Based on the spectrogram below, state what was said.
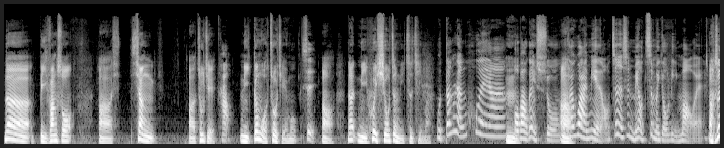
那比方说啊、像啊、朱姐，好，你跟我做节目是哦，那你会修正你自己吗？我当然会啊。嗯欧巴，我跟你说，啊我在外面哦，真的是没有这么有礼貌哎。啊，是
